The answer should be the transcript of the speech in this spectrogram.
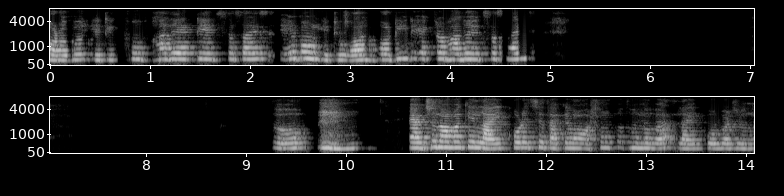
করাবো, এটি খুব ভালো একটি এক্সারসাইজ এবং এটি অল বডির একটা ভালো এক্সারসাইজ তো, একজন আমাকে লাইক করেছে, তাকে অসংখ্য ধন্যবাদ লাইক করবার জন্য।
